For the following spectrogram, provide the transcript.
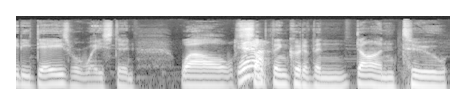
80 days were wasted while Yeah. something could have been done to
